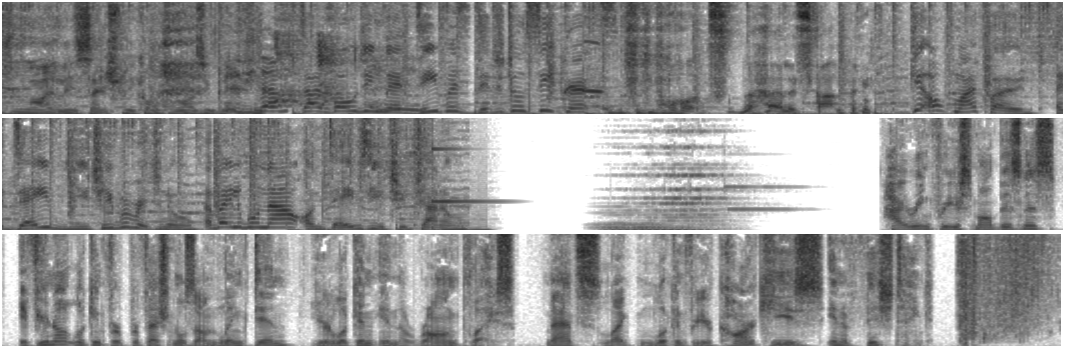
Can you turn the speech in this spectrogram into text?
Slightly sexually compromising position. Divulging their deepest digital secrets. What the hell is happening? Get Off My Phone, a Dave YouTube original. Available now on Dave's YouTube channel. Hiring for your small business? If you're not looking for professionals on LinkedIn, you're looking in the wrong place. That's like looking for your car keys in a fish tank.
